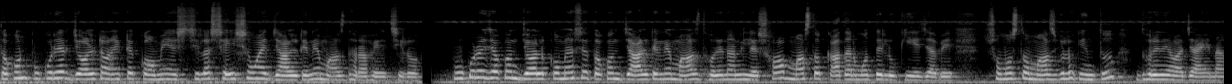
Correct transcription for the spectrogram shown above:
তখন পুকুরের জলটা অনেকটা কমে এসেছিল। সেই সময় জাল টেনে মাছ ধরা হয়েছিল। পুকুরে যখন জল কমে আসে, তখন জাল টেনে মাছ ধরে না নিলে সব মাছ তো কাদার মধ্যে লুকিয়ে যাবে। সমস্ত মাছগুলো কিন্তু ধরে নেওয়া যায় না।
